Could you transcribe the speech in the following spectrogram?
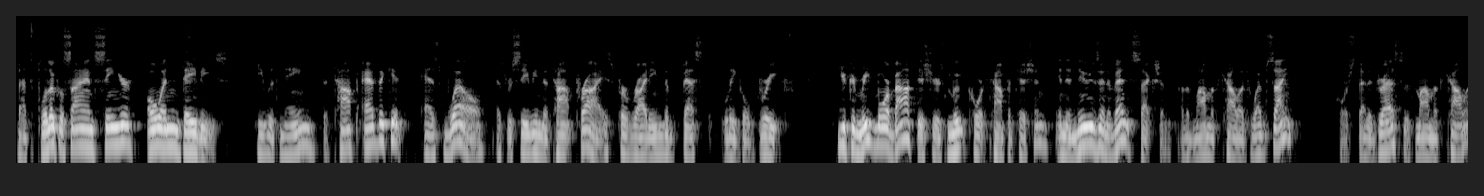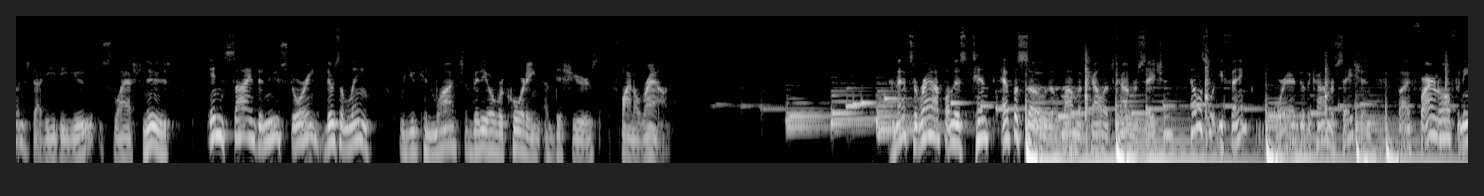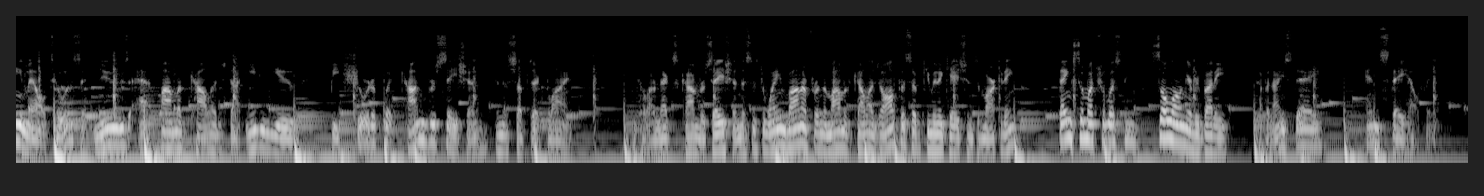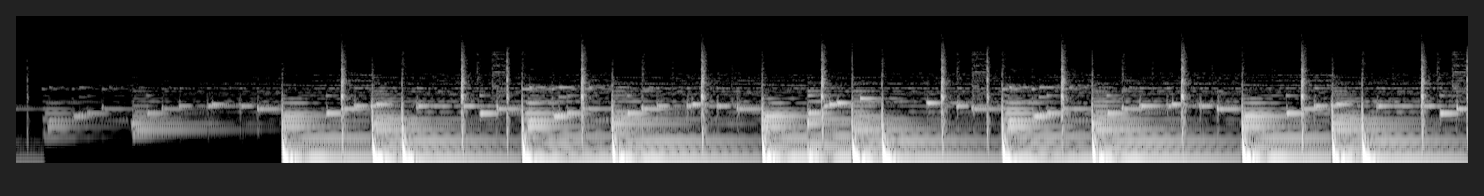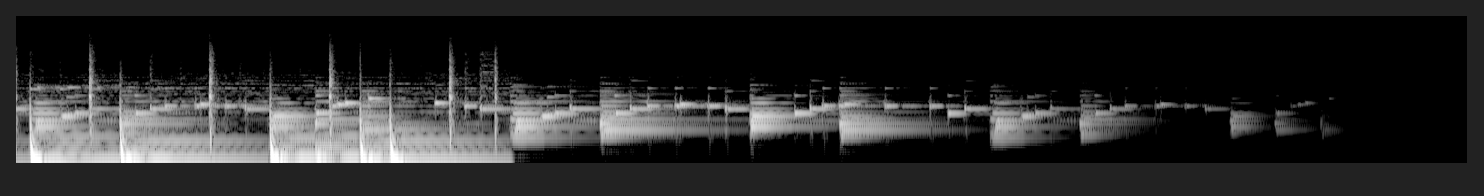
That's political science senior Owen Davies. He was named the top advocate as well as receiving the top prize for writing the best legal brief. You can read more about this year's moot court competition in the news and events section of the Monmouth College website course, that address is monmouthcollege.edu slash news. Inside the news story, there's a link where you can watch a video recording of this year's final round. And that's a wrap on this 10th episode of Monmouth College Conversations. Tell us what you think or add to the conversation by firing off an email to us at news at monmouthcollege.edu. Be sure to put conversation in the subject line. Until our next conversation, this is Duane Bonifer from the Monmouth College Office of Communications and Marketing. Thanks so much for listening. So long, everybody. Have a nice day and stay healthy.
